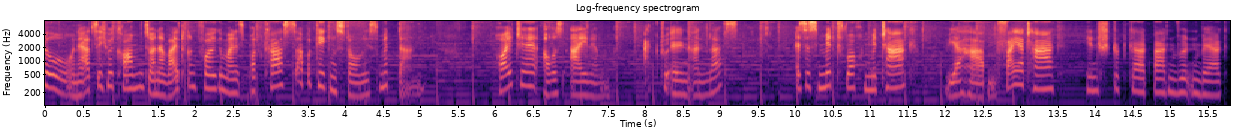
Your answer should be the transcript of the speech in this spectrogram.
Hallo und herzlich willkommen zu einer weiteren Folge meines Podcasts Apotheken Stories mit Dani. Heute aus einem aktuellen Anlass. Es ist Mittwochmittag, wir haben Feiertag in Stuttgart, Baden-Württemberg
